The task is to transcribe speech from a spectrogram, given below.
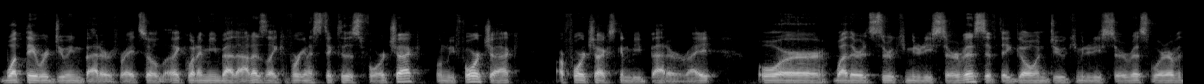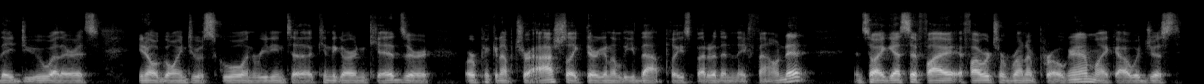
what they were doing better right? So like what i mean by that is like if we're going to stick to this forecheck when we forecheck our forecheck's going to be better right? Or whether it's through community service if they go and do community service wherever they do whether it's you know going to a school and reading to kindergarten kids or or picking up trash like they're going to leave that place better than they found it and so i guess if i if i were to run a program like i would just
